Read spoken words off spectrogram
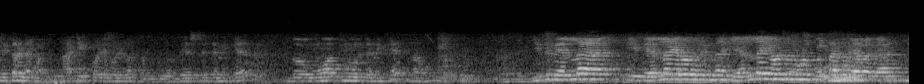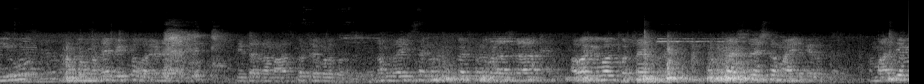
ವಿತರಣೆ ಮಾಡ್ತೀವಿ. ನಾಟಿ ಕೋಳಿಗಳನ್ನ ಕೊಡ್ತೀವಿ. ಒಂದು ಎಷ್ಟು ಜನಕ್ಕೆ? ಇದು ಮೂವತ್ತ್ಮೂರು ಜನಕ್ಕೆ ನಾವು ಕೊಡ್ತೀವಿ. ಇದನ್ನೆಲ್ಲ, ಇದೆಲ್ಲ ಇರೋದ್ರಿಂದ ಎಲ್ಲ ಯೋಜನೆಗಳು ಗೊತ್ತಾಗೋದು ಯಾವಾಗ? ನೀವು ನಮ್ಮ ಮನೆ ಬಿಟ್ಟು ಹೊರಗಡೆ ಈ ಥರ ನಮ್ಮ ಆಸ್ಪತ್ರೆಗಳು ಬರ್ತೀವಿ. ನಮ್ಮ ರೈತ ಸಂಘ ಮುಖಂಡರುಗಳ ಅವಾಗ ಇವಾಗ ಬರ್ತಾ ಇರ್ತಾರೆ. ನಮ್ಗೆ ಅಷ್ಟೇ ಇಷ್ಟ ಮಾಹಿತಿ ಇರುತ್ತೆ. ನಮ್ಮ ಮಾಧ್ಯಮ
